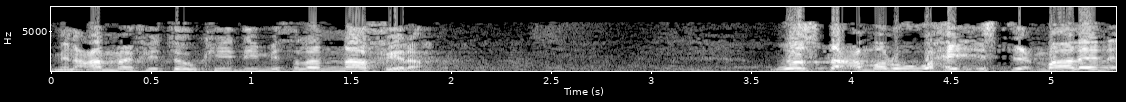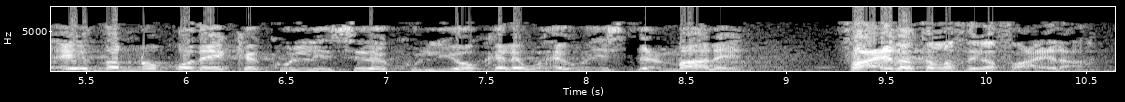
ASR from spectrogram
min cama fi tawkiidi mila naafila. Wastacmaluu waxay isticmaaleen aydan noqodee ka kullin sida kulli oo kale waxay u isticmaaleen faacilatan lafdiga faacila ah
